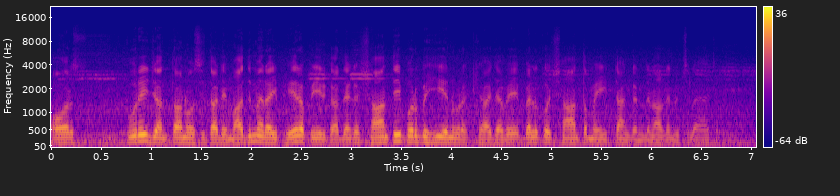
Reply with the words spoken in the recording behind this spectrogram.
ਔਰ ਪੂਰੀ ਜਨਤਾ ਨੂੰ ਅਸੀਂ ਤੁਹਾਡੇ ਮਾਧਿਅਮ ਰਾਹੀਂ ਫੇਰ ਅਪੀਲ ਕਰਦੇ ਹਾਂ ਕਿ ਸ਼ਾਂਤੀਪੂਰਵ ਹੀ ਇਹਨੂੰ ਰੱਖਿਆ ਜਾਵੇ। ਬਿਲਕੁਲ ਸ਼ਾਂਤਮਈ ਢੰਗ ਦੇ ਨਾਲ ਇਹਨੂੰ ਚਲਾਇਆ ਜਾਵੇ।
